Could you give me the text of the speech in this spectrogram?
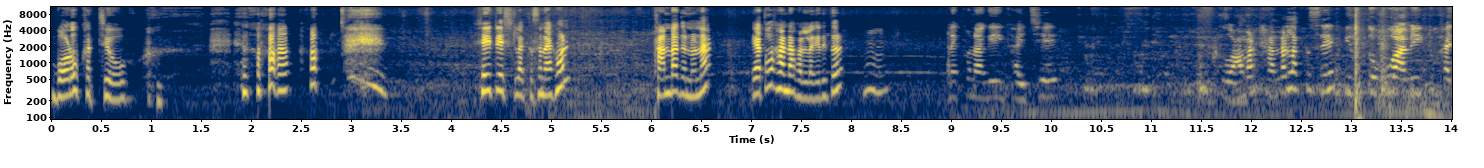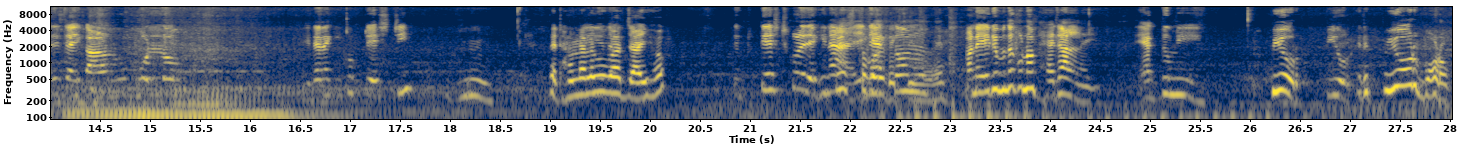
বরফ খাচ্ছে ও। সেই টেস্ট লাগতেছে না এখন। ঠান্ডার জন্য না? এত ঠান্ডা ভালো লাগে তোর? অনেকক্ষণ আগেই খাইছে। তো আমার ঠান্ডা লাগতেছে কিন্তু তবুও আমি একটু খাইতে চাই কারণ বলল এটা নাকি খুব টেস্টি হুম। ঠান্ডা লাগুক আর যাই হোক। একটু টেস্ট করে দেখি না যে একদম মানে এর মধ্যে কোনো ভেজাল নেই একদমই পিওর পিওর এটা পিওর বরফ।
